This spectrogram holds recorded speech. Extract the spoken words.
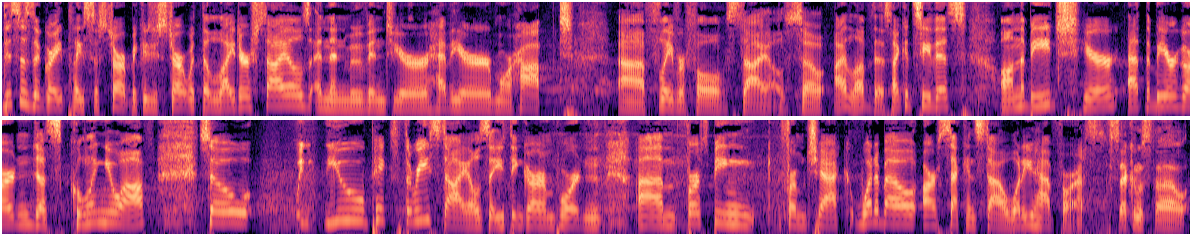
this is a great place to start because you start with the lighter styles and then move into your heavier, more hopped, uh, flavorful styles. So, I love this. I could see this on the beach here at the beer garden, just cooling you off. So, you picked three styles that you think are important. Um, first being from Czech. What about our second style? What do you have for us? The second style,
